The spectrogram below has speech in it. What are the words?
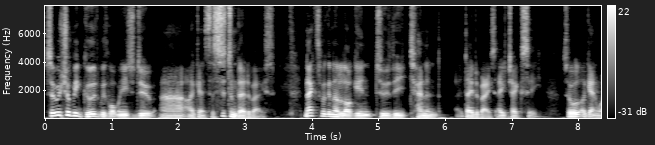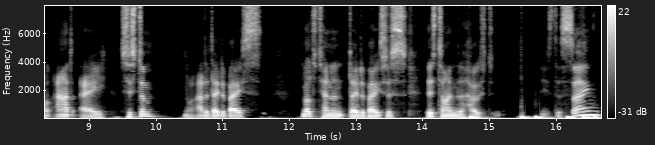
So we should be good with what we need to do uh, against the system database. Next, we're going to log in to the tenant database, HXE. So we'll, again, we'll add a system, add a database, multi-tenant databases. This time the host is the same,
